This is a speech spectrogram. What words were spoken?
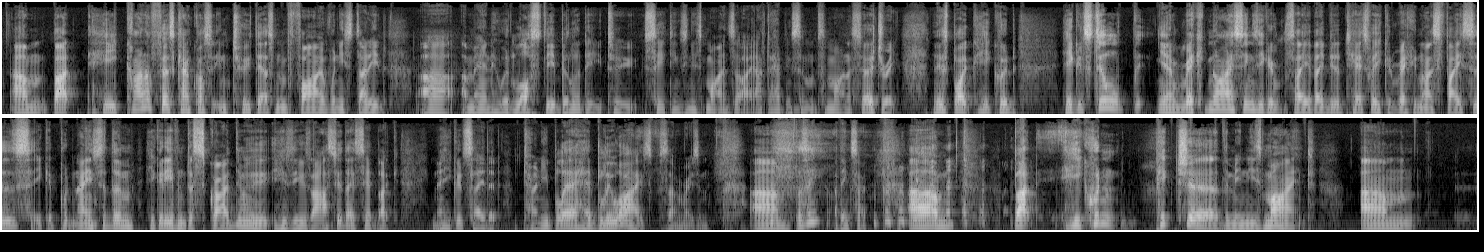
Um, but he kind of first came across it in 2005 when he studied uh, a man who had lost the ability to see things in his mind's eye after having some, some minor surgery. And this bloke, he could he could still you know recognize things. He could say they did a test where he could recognize faces. He could put names to them. He could even describe them. As he was asked to, they said like you know he could say that Tony Blair had blue eyes for some reason. Um, does he? I think so. Um, but he couldn't picture them in his mind. Um,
